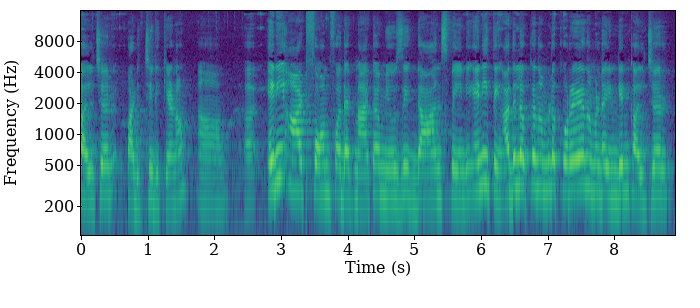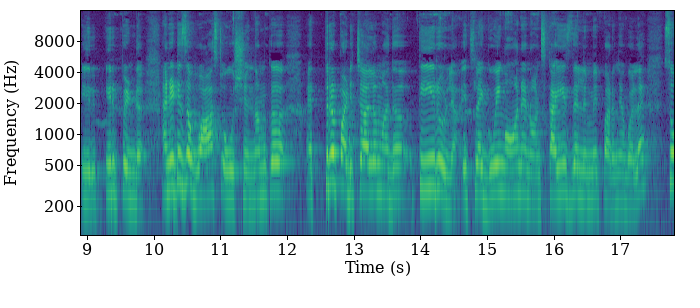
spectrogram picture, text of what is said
കൾച്ചർ പഠിച്ചിരിക്കണം any art form for that matter music dance painting anything അതിലൊക്കെ നമ്മുടെ കുറേ നമ്മുടെ ഇന്ത്യൻ കൾച്ചർ ഇരിപ്പുണ്ട് and it is a vast ocean നമുക്ക് എത്ര പഠിച്ചാലും അത് തീരില്ല it's like going on and on sky is the limit പറഞ്ഞ പോലെ so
